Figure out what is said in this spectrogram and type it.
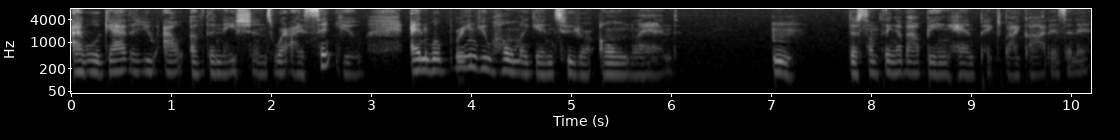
I will gather you out of the nations where I sent you and will bring you home again to your own land. Mm, there's something about being handpicked by God, isn't it?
